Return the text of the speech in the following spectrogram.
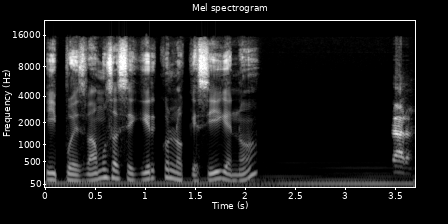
y pues vamos a seguir con lo que sigue, ¿no? Claro.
